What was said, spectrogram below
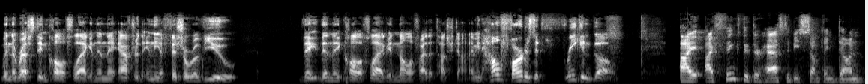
when the refs didn't call a flag, and then they after the, in the official review, they then they call a flag and nullify the touchdown. I mean, how far does it freaking go? I I think that there has to be something done,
